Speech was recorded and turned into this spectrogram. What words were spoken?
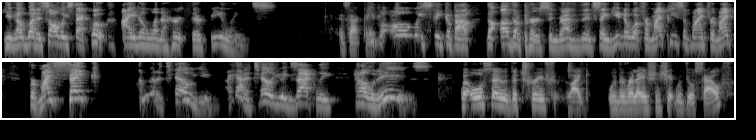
you know what? It's always that quote I don't want to hurt their feelings. Exactly. People always think about the other person rather than saying, you know what, for my peace of mind, for my for my sake, I'm going to tell you. I got to tell you exactly how it is. But also the truth, like with the relationship with yourself.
